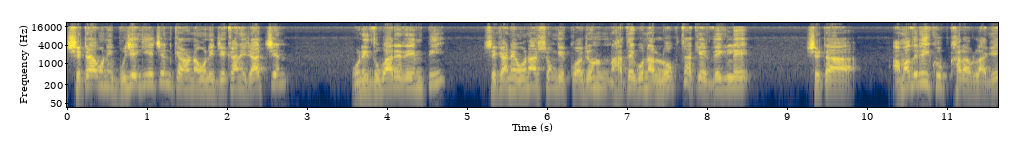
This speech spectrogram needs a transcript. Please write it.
সেটা উনি বুঝে গিয়েছেন, কেননা উনি যেখানে যাচ্ছেন, উনি দুবারের এমপি, সেখানে ওনার সঙ্গে কজন হাতে গোনা লোক থাকে দেখলে সেটা আমাদেরই খুব খারাপ লাগে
